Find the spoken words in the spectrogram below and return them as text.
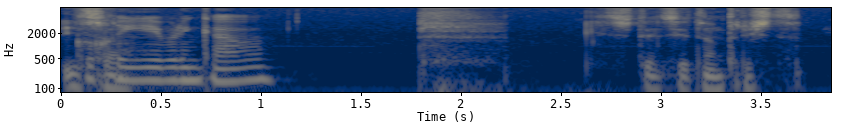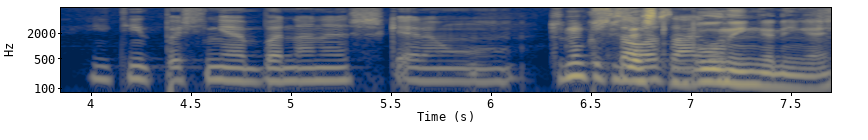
Isso, corria e brincava. que existência tão triste. E tinha, depois tinha bananas que eram. Tu nunca fizeste bullying a ninguém?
